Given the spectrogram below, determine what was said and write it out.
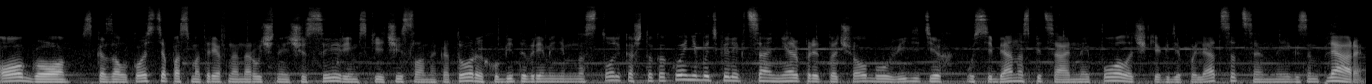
«Ого!» — сказал Костя, посмотрев на наручные часы, римские числа на которых убиты временем настолько, что какой-нибудь коллекционер предпочел бы увидеть их у себя на специальной полочке, где пылятся ценные экземпляры.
